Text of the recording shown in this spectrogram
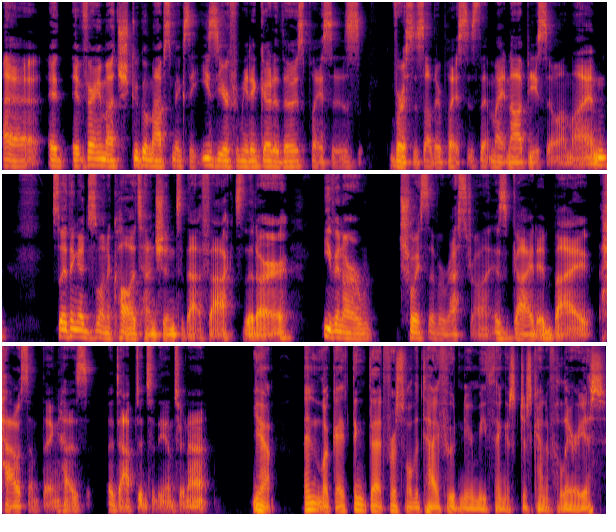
uh, it, it very much, Google Maps makes it easier for me to go to those places versus other places that might not be so online. So I think I just want to call attention to that fact that our even our choice of a restaurant is guided by how something has adapted to the internet. Yeah. And look, I think that first of all, the Thai food near me thing is just kind of hilarious.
